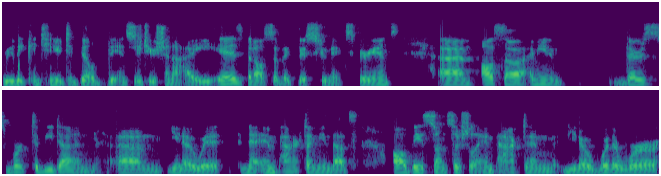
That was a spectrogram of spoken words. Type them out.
really continue to build the institution that IE is, but also like the student experience. Um, also, I mean, there's work to be done, um, you know, with net impact. I mean, that's all based on social impact and, you know, whether we're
